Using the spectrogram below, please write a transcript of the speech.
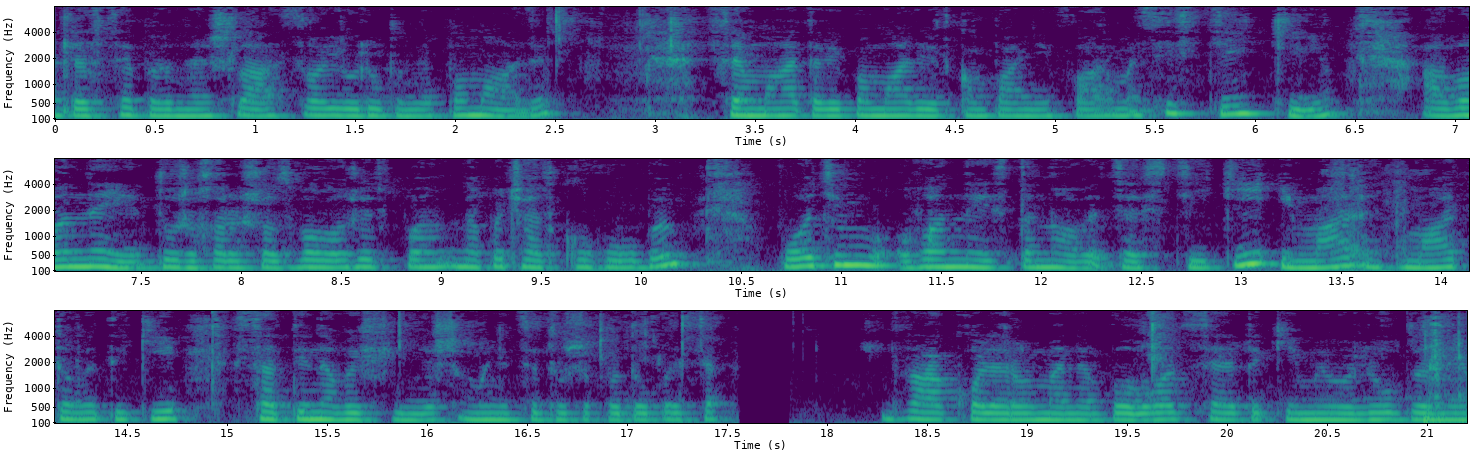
для себе знайшла свої улюблені помади. Це матові помади від компанії Pharmacy, стійкі, а вони дуже хорошо зволожують на початку губи. Потім вони становляться стійкі і мають матовий такий сатиновий фініш. Мені це дуже подобається. Два кольори у мене було. Це такі мій улюблені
